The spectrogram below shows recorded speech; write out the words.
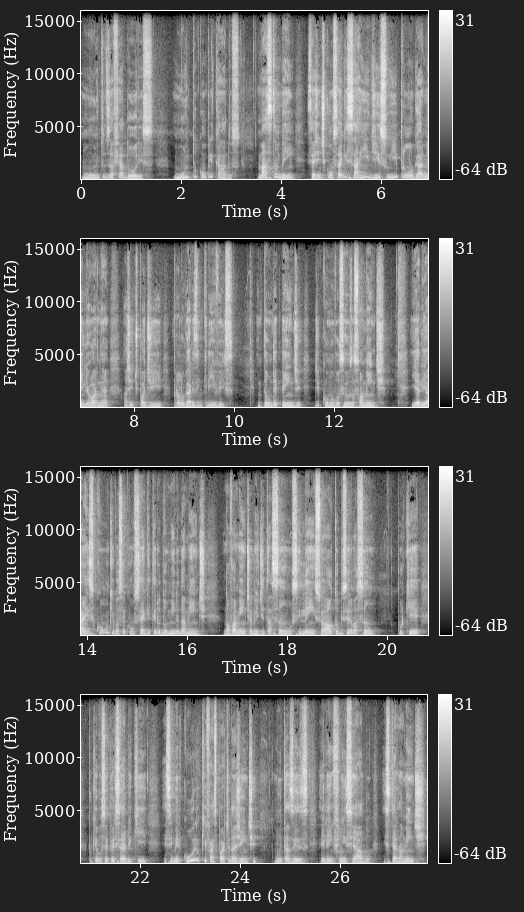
muito desafiadores, muito complicados. Mas também, se a gente consegue sair disso e ir para um lugar melhor, né, a gente pode ir para lugares incríveis. Então depende de como você usa sua mente. E aliás, como que você consegue ter o domínio da mente? Novamente, a meditação, o silêncio, a autoobservação. Por quê? Porque você percebe que esse Mercúrio que faz parte da gente, muitas vezes ele é influenciado externamente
